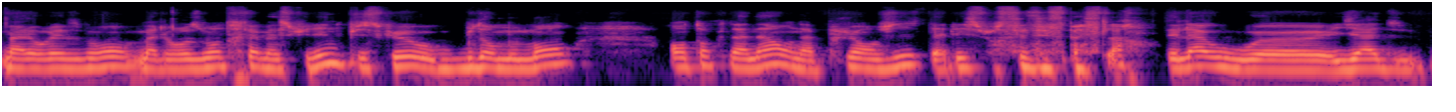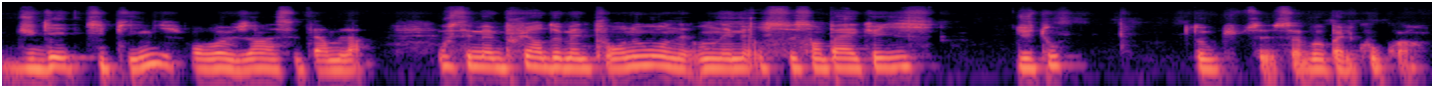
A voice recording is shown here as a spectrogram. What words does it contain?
malheureusement malheureusement très masculine puisque au bout d'un moment en tant que nana, on n'a plus envie d'aller sur ces espaces-là. C'est là où euh, il y a du, gatekeeping, on revient à ce terme-là, où c'est même plus un domaine pour nous, on, on, se sent pas accueilli du tout. Donc ça, ça vaut pas le coup, quoi.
